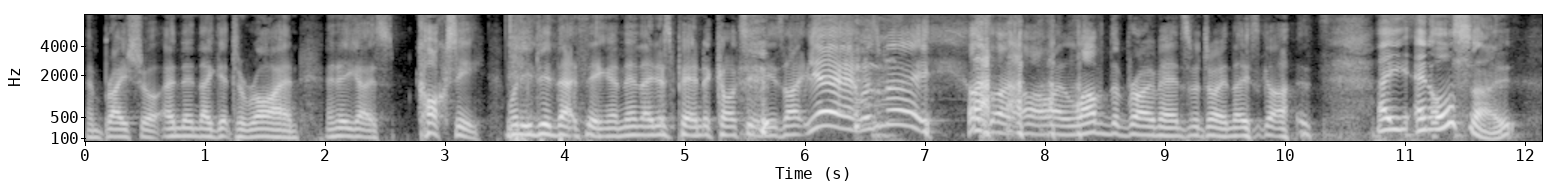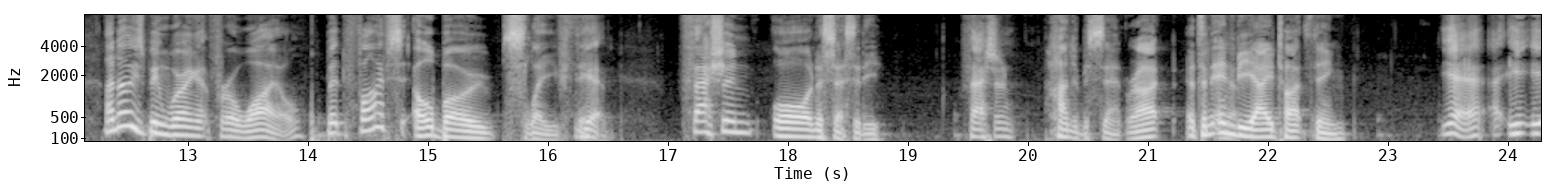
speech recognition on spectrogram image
and Brayshaw, and then they get to Ryan, and he goes Coxie when he did that thing, and then they just pan to Coxie, and he's like, "Yeah, it was me." I was like, "Oh, I love the bromance between these guys." Hey, and also, I know he's been wearing it for a while, but Fyfe's elbow sleeve thing, Yeah. fashion or necessity? Fashion. Hundred percent, right? It's an NBA type thing. Yeah, he, he,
